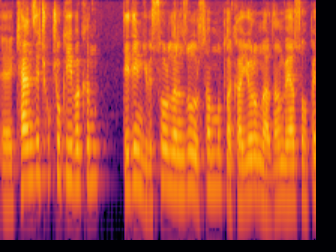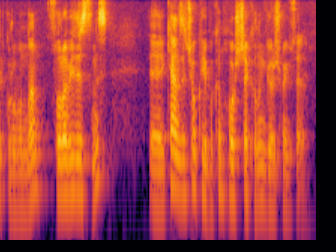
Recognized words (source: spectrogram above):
Ee, kendinize çok çok iyi bakın. Dediğim gibi sorularınız olursa mutlaka yorumlardan veya sohbet grubundan sorabilirsiniz. Ee, kendinize çok iyi bakın. Hoşçakalın. Görüşmek üzere.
